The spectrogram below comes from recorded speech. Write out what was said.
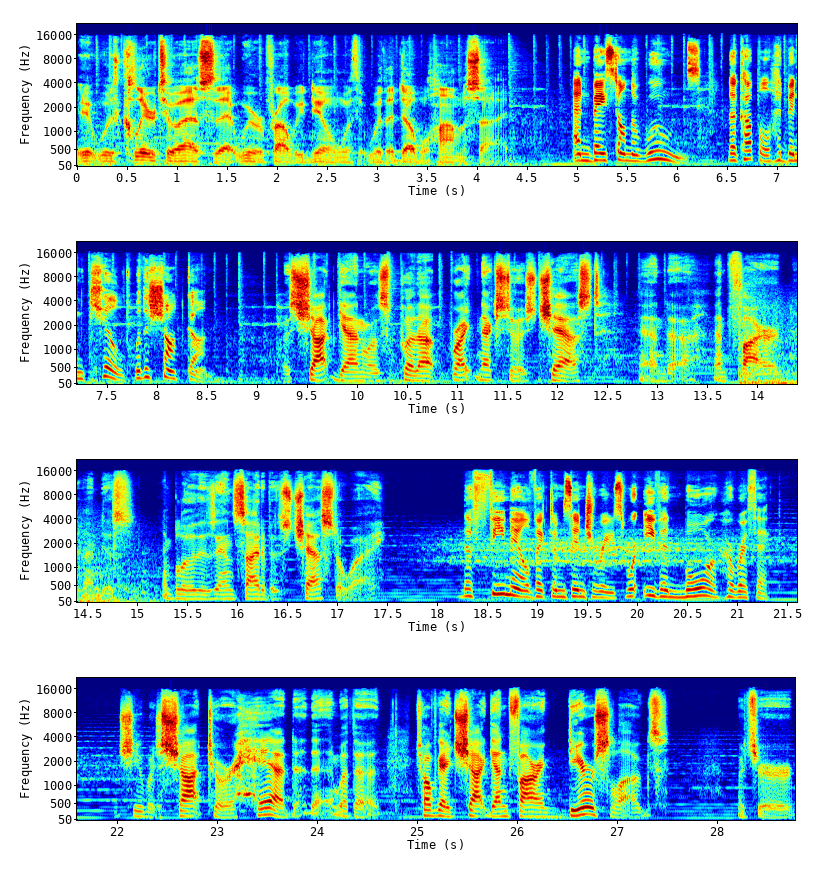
It was clear to us that we were probably dealing with with a double homicide. And based on the wounds, the couple had been killed with a shotgun. A shotgun was put up right next to his chest and, uh, and fired and just and blew his inside of his chest away. The female victim's injuries were even more horrific. She was shot to her head with a 12 gauge shotgun firing deer slugs, which are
